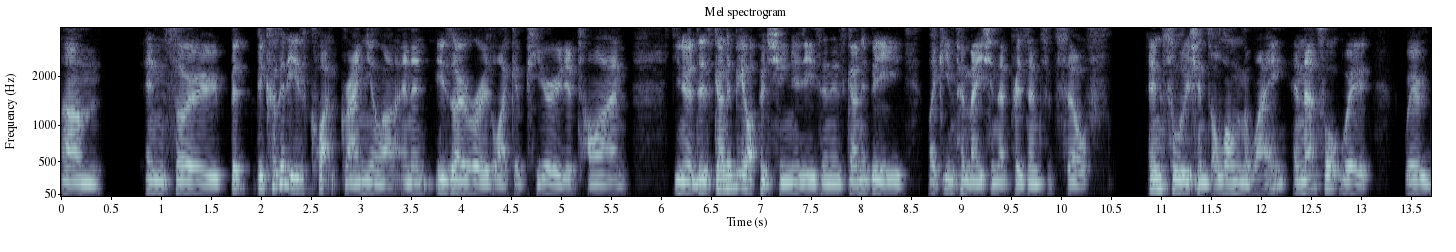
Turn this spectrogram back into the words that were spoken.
Um, and so, but because it is quite granular and it is over like a period of time, you know, there's going to be opportunities and there's going to be like information that presents itself and solutions along the way, and that's what we're we're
